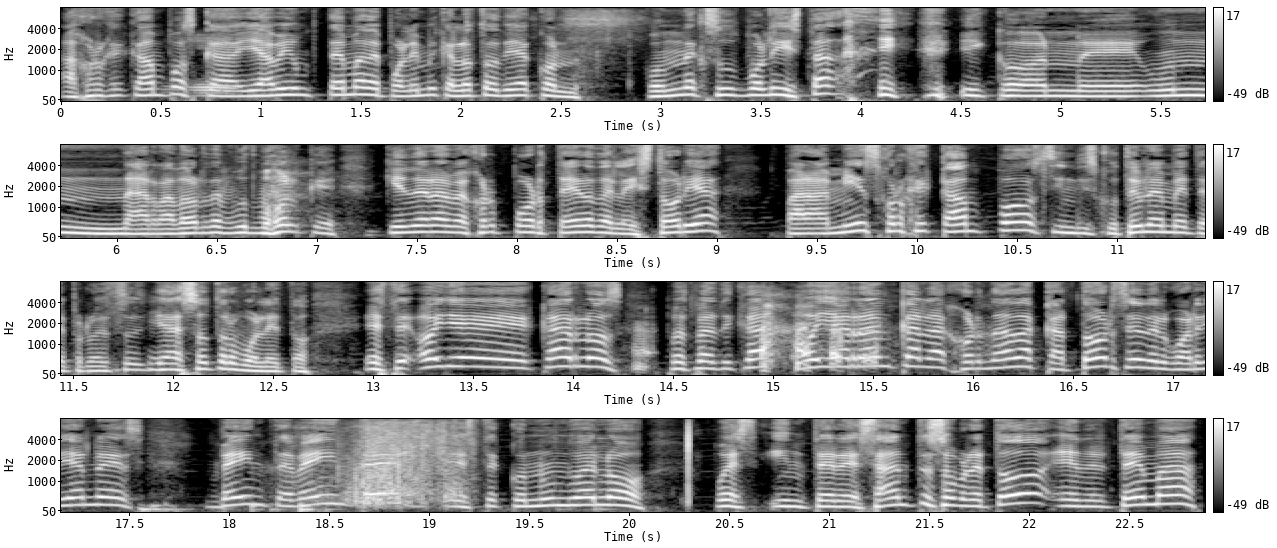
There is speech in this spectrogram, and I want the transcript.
a Jorge Campos, que ya vi un tema de polémica el otro día con, con un exfutbolista y con eh, un narrador de fútbol, que quién era el mejor portero de la historia. Para mí es Jorge Campos, indiscutiblemente, pero eso ya es otro boleto. Este, oye, Carlos, pues platicar. Hoy arranca la jornada 14 del Guardianes 2020, este, con un duelo, pues, interesante, sobre todo en el tema,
